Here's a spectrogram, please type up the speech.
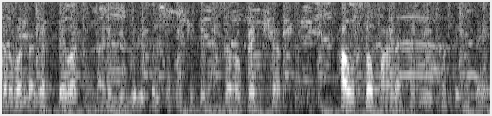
सर्व नगरसेवक आणि जेजुरी पंचक्रोशीतील हजारो प्रेक्षक हा उत्सव पाहण्यासाठी उपस्थित होते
